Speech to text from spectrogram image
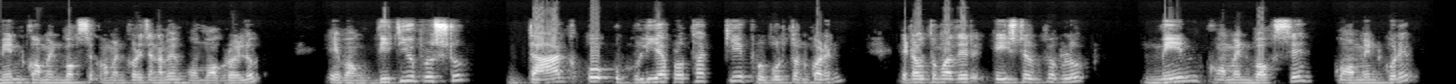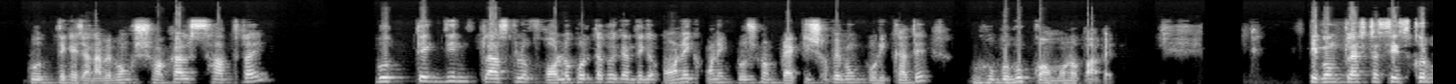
মেন কমেন্ট বক্সে কমেন্ট করে জানাবে হোমওয়ার্ক রইল। এবং দ্বিতীয় প্রশ্ন দাগ ও হুলিয়া প্রথা কে প্রবর্তন করেন? এটাও তোমাদের এই স্টেপ হলো। মেন কমেন্ট বক্সে কমেন্ট করে প্রত্যেকে জানাবে এবং সকাল সাতটায় প্রত্যেক দিন ক্লাসগুলো ফলো করতে থাকো এখান থেকে অনেক অনেক প্রশ্ন প্র্যাকটিস হবে এবং পরীক্ষাতে হুবহু কমনও পাবে। এবং ক্লাসটা শেষ করব,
